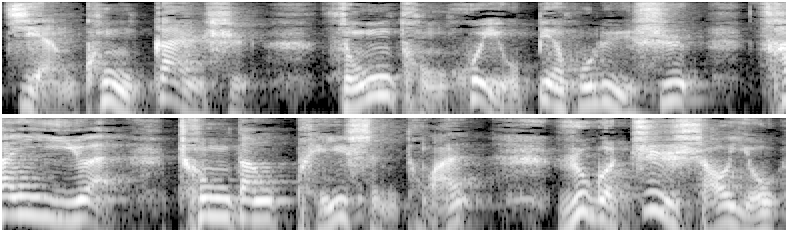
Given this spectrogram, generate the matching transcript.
检控干事。总统会有辩护律师，参议院充当陪审团。如果至少有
